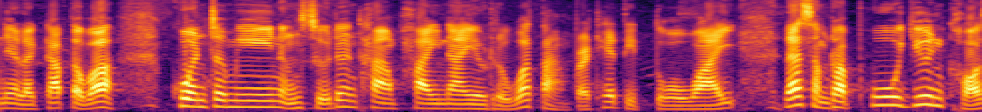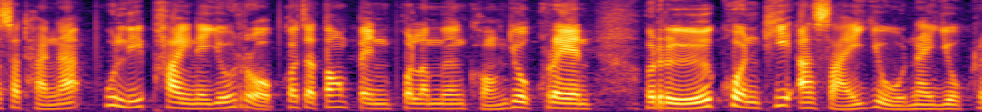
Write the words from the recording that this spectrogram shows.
เนี่ยแหละครับ แต่ว่าควรจะมีหนังสือเดินทางภายในหรือว่าต่างประเทศติดตัวไว้ และสำหรับผู้ยื่นขอสถานะผู้ลี้ภัยในยุโรปก็จะต้องเป็นพลเมืองของยูเครน หรือคนที่อาศัยอยู่ในยูเคร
